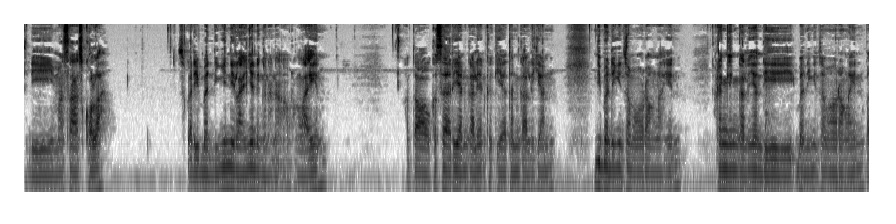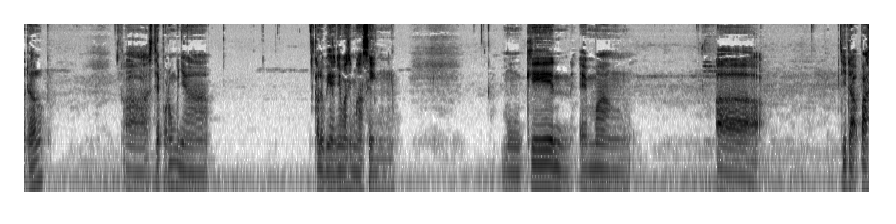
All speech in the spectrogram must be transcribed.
di masa sekolah suka dibandingin nilainya dengan anak orang lain atau keseharian kalian kegiatan kalian dibandingin sama orang lain ranking kalian dibandingin sama orang lain padahal uh, setiap orang punya kelebihannya masing-masing. Mungkin emang uh, tidak pas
